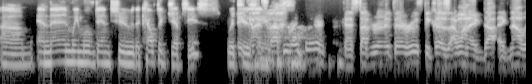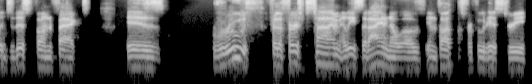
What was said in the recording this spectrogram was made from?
Um, and then we moved into the Celtic Gypsies, which Hey, is can I stop you right there? Can I stop you right there, Ruth? Because I want to acknowledge this fun fact is Ruth, for the first time, at least that I know of in Thoughts for Food History,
